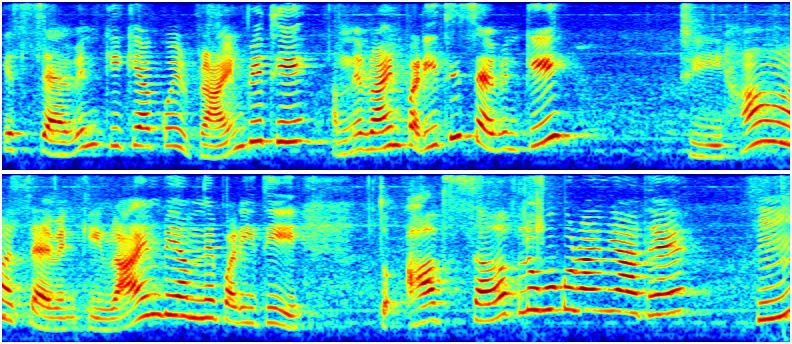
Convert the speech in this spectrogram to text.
कि सेवन की क्या कोई राइम भी थी? हमने राइम पढ़ी थी सेवन की? जी हाँ सेवन की राइम भी हमने पढ़ी थी। तो आप सब लोगों को राइम याद है? हम्म?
